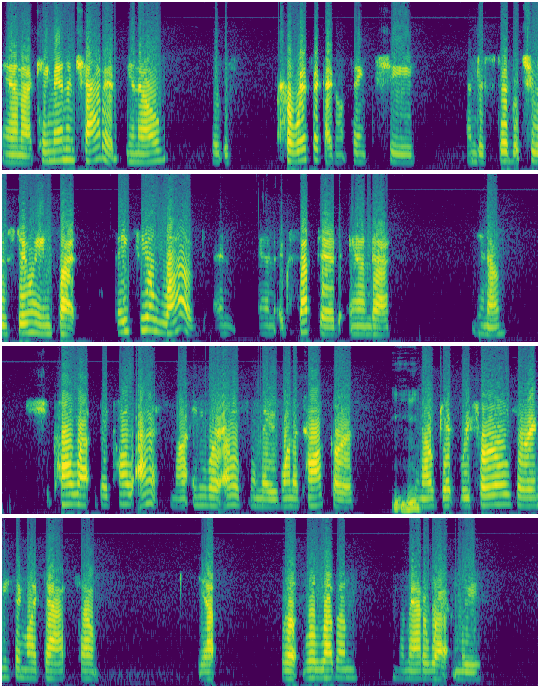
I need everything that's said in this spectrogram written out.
and uh, came in and chatted. You know, it was horrific. I don't think she understood what she was doing, but they feel loved and and accepted, and uh, you know, she call up, they call us, not anywhere else, when they want to talk or hmm you know, get referrals or anything like that. So, yep, we'll we'll love them no matter what, and we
